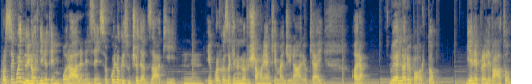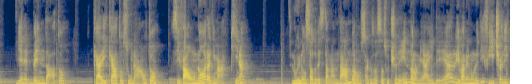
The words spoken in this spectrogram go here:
proseguendo in ordine temporale, nel senso quello che succede a Zaki mh, mm, è qualcosa che noi non riusciamo neanche a immaginare, ok? Ora, lui è all'aeroporto, viene prelevato, viene bendato, caricato su un'auto, si fa un'ora di macchina lui non sa dove stanno andando, non sa cosa sta succedendo, non ne ha idea, arrivano in un edificio di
